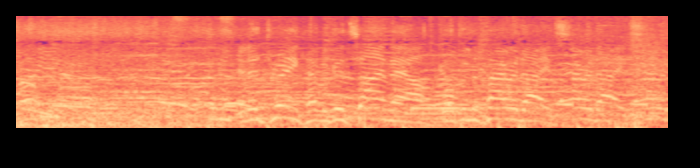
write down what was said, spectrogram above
Yeah. Have a good time now. Welcome to paradise. Paradise. Paradise.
